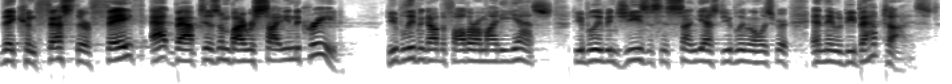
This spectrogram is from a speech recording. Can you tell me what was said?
they confess their faith at baptism by reciting the creed. Do you believe in God the Father Almighty? Yes. Do you believe in Jesus, his Son? Yes. Do you believe in the Holy Spirit? And they would be baptized.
